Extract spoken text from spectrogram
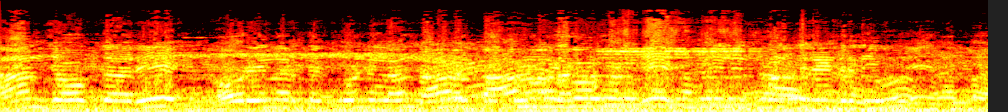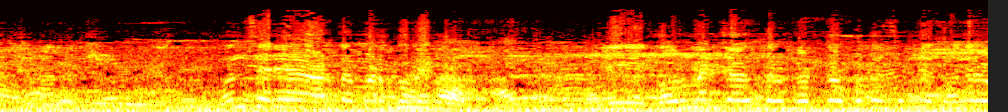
ನಾನ್ ಜವಾಬ್ದಾರಿ ಅವ್ರ ಏನಾರು ತಗೊಂಡಿಲ್ಲ ಅಂತ ನಾಳೆ ನೀವು ಒಂದ್ಸರಿ ಅರ್ಥ ಮಾಡ್ಕೋಬೇಕು. ಈ ಗೌರ್ಮೆಂಟ್ ಜಾಗದಲ್ಲಿ ಬರ್ತೋಗ್ಬಿಟ್ಟು ಸುಮ್ಮನೆ ತೊಂದರೆ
